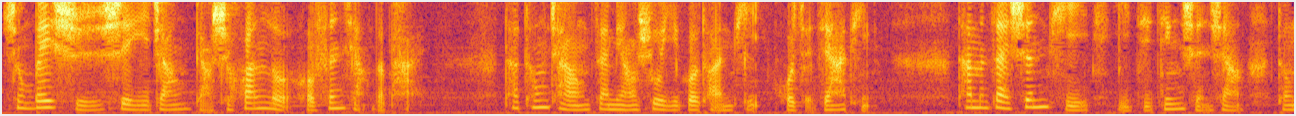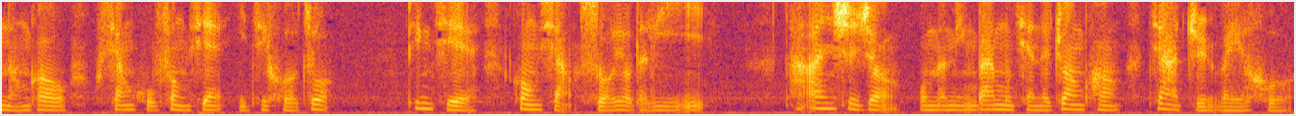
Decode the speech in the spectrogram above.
圣杯十是一张表示欢乐和分享的牌，它通常在描述一个团体或者家庭，他们在身体以及精神上都能够相互奉献以及合作。并且共享所有的利益，它暗示着我们明白目前的状况价值为何。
